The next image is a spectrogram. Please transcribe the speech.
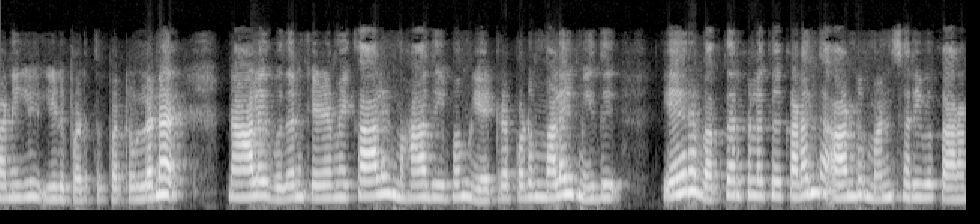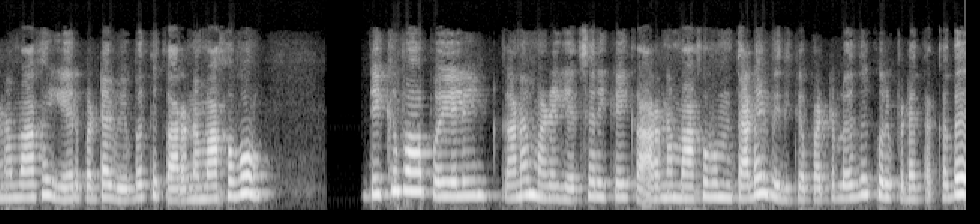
பணியில் ஈடுபடுத்தப்பட்டுள்ளனர். நாளை புதன்கிழமை காலை மகாதீபம் ஏற்றப்படும் மலை மீது ஏற பக்தர்களுக்கு கடந்த ஆண்டு மண் சரிவு காரணமாக ஏற்பட்ட விபத்து காரணமாகவும் டிகுவா புயலின் கனமழை எச்சரிக்கை காரணமாகவும் தடை விதிக்கப்பட்டுள்ளது குறிப்பிடத்தக்கது.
